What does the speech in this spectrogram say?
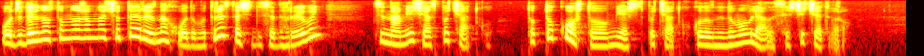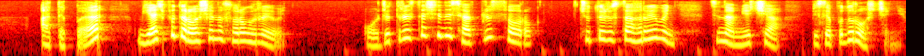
Отже, 90 множимо на 4 і знаходимо 360 гривень ціна м'яча спочатку. Тобто коштував м'яч спочатку, коли вони домовлялися ще четверо. А тепер м'яч подорожчає на 40 гривень. Отже, 360 плюс 40. 400 гривень ціна м'яча після подорожчання.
